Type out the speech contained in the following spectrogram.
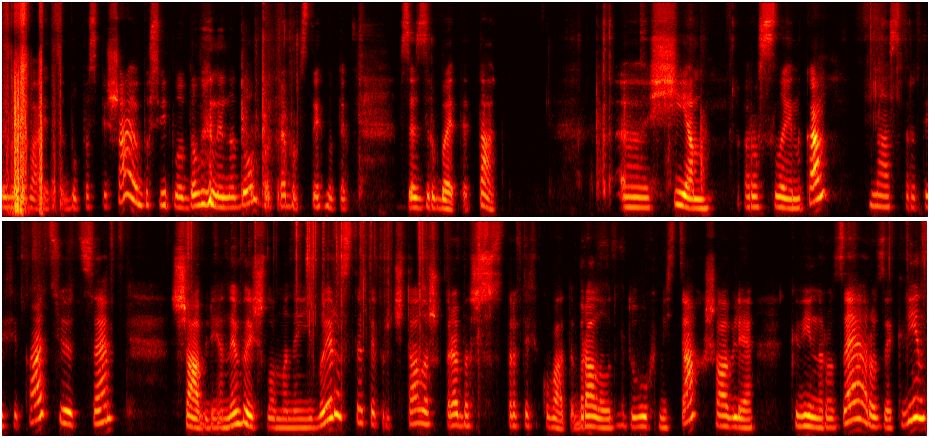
відбувається, бо поспішаю, бо світло дали ненадовго, треба встигнути все зробити. Так, Е, ще рослинка на стратифікацію це шавлія. Не вийшло в мене її виростити. Прочитала, що треба стратифікувати. Брала от в двох місцях шавлія Квін Розе, Розе Квін.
